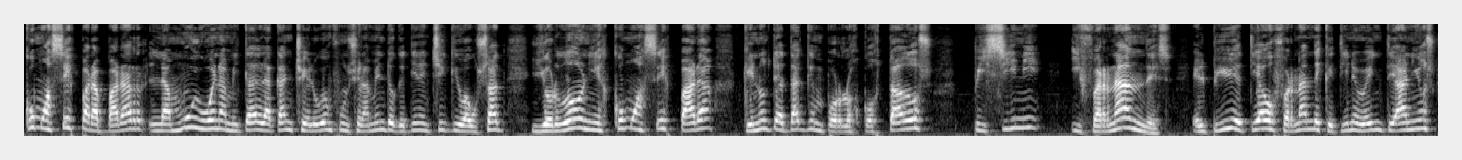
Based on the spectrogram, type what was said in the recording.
¿Cómo haces para parar la muy buena mitad de la cancha y el buen funcionamiento que tienen Chiqui Bausat y Ordóñez? ¿Cómo haces para que no te ataquen por los costados Piscini y Fernández? El pibe Tiago Fernández que tiene 20 años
